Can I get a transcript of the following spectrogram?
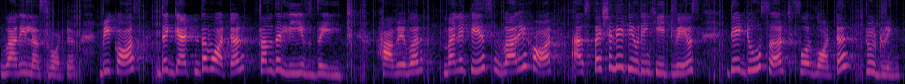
very less water because they get the water from the leaves they eat. However, when it is very hot, especially during heat waves, they do search for water to drink.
